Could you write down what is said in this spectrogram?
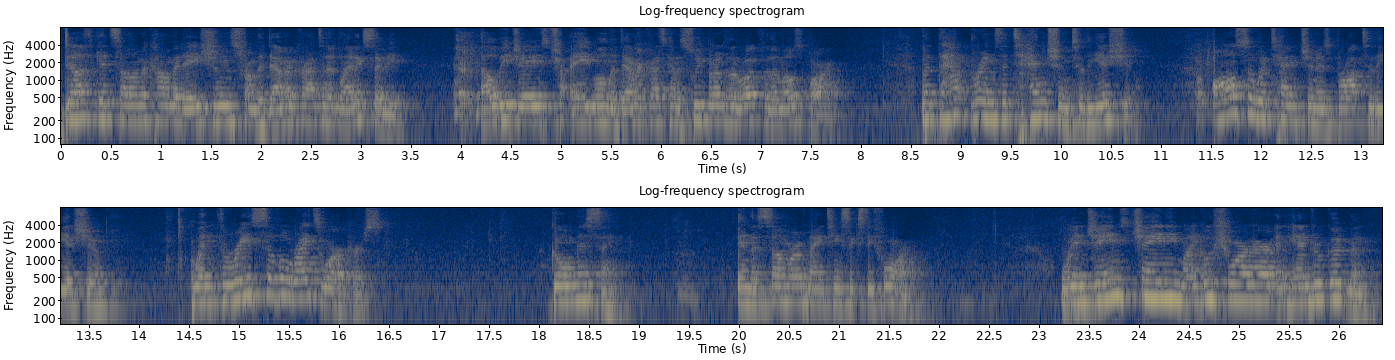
does get some accommodations from the Democrats in Atlantic City. LBJ is able and the Democrats kind of sweep it under the rug for the most part. But that brings attention to the issue. Also attention is brought to the issue when three civil rights workers go missing in the summer of 1964. When James Chaney, Michael Schwerner, and Andrew Goodman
